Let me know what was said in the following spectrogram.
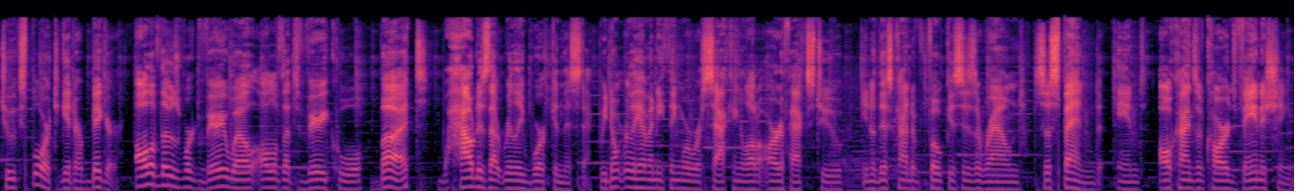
to explore to get her bigger. All of those work very well. All of that's very cool. But how does that really work in this deck? We don't really have anything where we're sacking a lot of artifacts to. You know, this kind of focuses around suspend and all kinds of cards vanishing.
